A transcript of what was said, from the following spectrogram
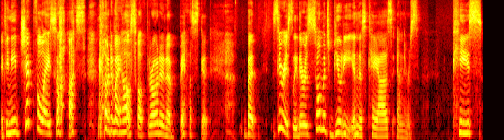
if you need Chick fil A sauce, come to my house. I'll throw it in a basket. But seriously, there is so much beauty in this chaos, and there's peace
